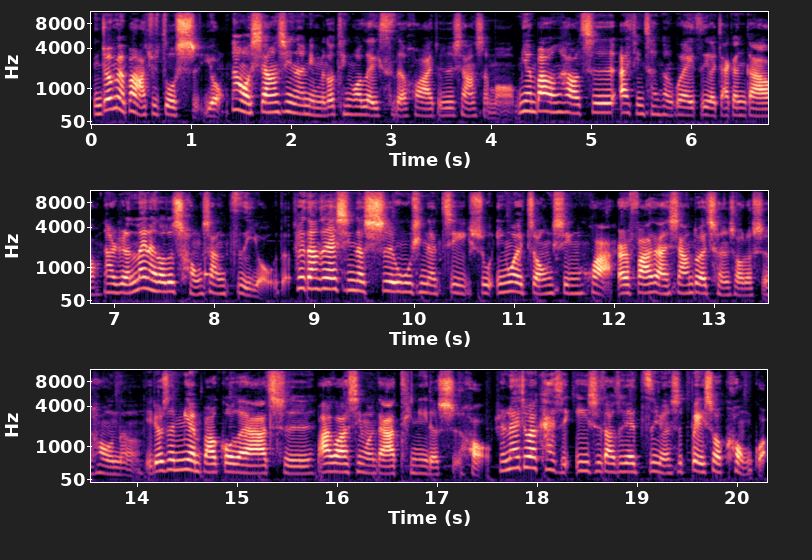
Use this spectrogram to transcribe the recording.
你就没有办法去做使用。那我相信呢，你们都听过类似的话，就是像什么面包很好吃，爱情诚可贵，自由价更高。那人类呢，都是崇尚自由的，所以当这些新的事物、新的技术因为中心化而发展相对成熟的时候呢，也就是面包够大家吃，八卦新闻大家听腻的时候，人类就会开始意识到这些资源是备受控管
